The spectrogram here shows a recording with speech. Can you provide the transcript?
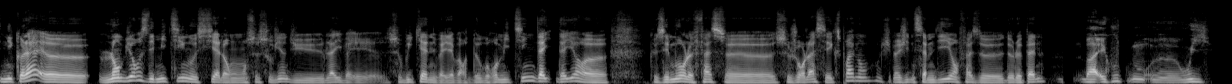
Nicolas, l'ambiance des meetings aussi. Alors on se souvient du, là, il va, ce week-end, il va y avoir deux gros meetings. D'ailleurs, que Zemmour le fasse ce jour-là, c'est exprès, non? J'imagine samedi en face de, de Le Pen? Bah écoute, euh, oui,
